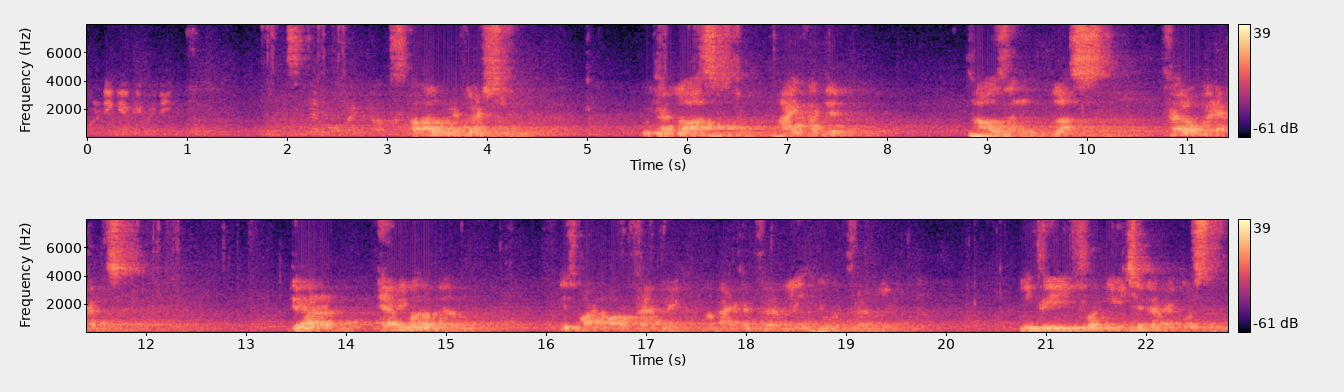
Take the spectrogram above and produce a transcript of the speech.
morning. Everybody. This is a moment of solemn reflection. We have lost 500,000 plus fellow Americans. They are, every one of them is part of our family, American family, human family. We grieve for each and every person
